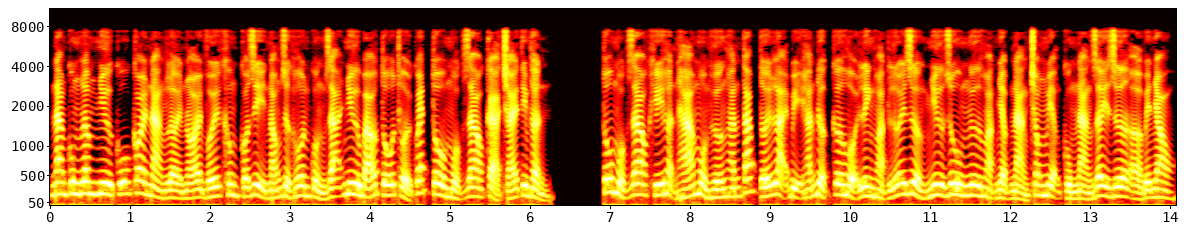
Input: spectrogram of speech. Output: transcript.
Nam Cung Lâm như cũ coi nàng lời nói với không có gì nóng rực hôn cuồng dã như báo tố thổi quét Tô Mục Giao cả trái tim thần. Tô Mục Giao khí hận há mồm hướng hắn táp tới lại bị hắn được cơ hội linh hoạt lưỡi dường như du ngư hoạt nhập nàng trong miệng cùng nàng dây dưa ở bên nhau.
